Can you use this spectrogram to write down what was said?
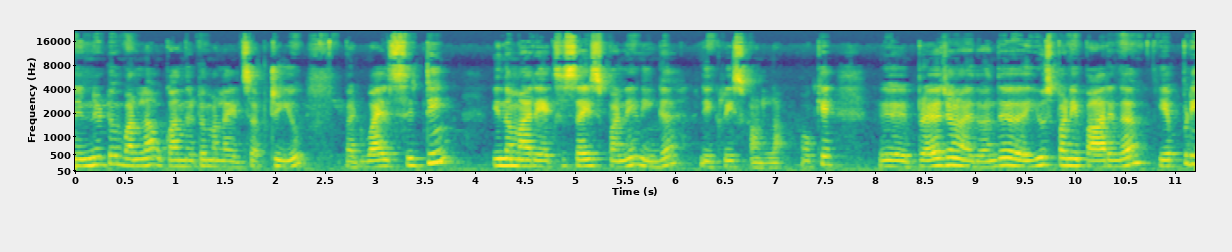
நின்றுட்டும் பண்ணலாம் உட்காந்துட்டும் பண்ணலாம். It's up to you but while sitting இந்த மாதிரி எக்ஸசைஸ் பண்ணி நீங்கள் டிக்ரீஸ் பண்ணலாம். ஓகே பிரயோஜனம். இது வந்து யூஸ் பண்ணி பாருங்கள் எப்படி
